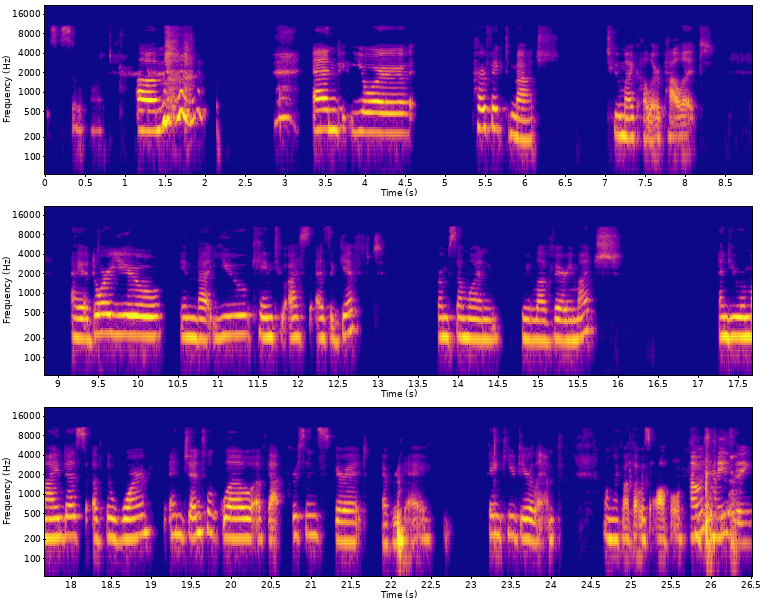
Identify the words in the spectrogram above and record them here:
this is so bad. Um and your perfect match to my color palette. I adore you in that you came to us as a gift from someone we love very much. And you remind us of the warmth and gentle glow of that person's spirit every day. Thank you, dear lamp. Oh my God, that was awful. That was amazing.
